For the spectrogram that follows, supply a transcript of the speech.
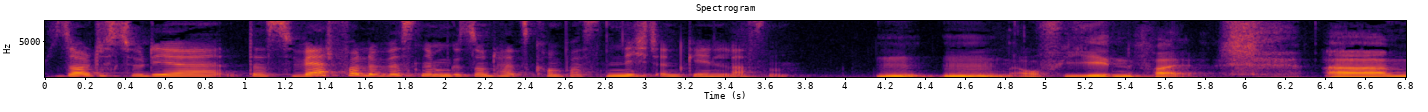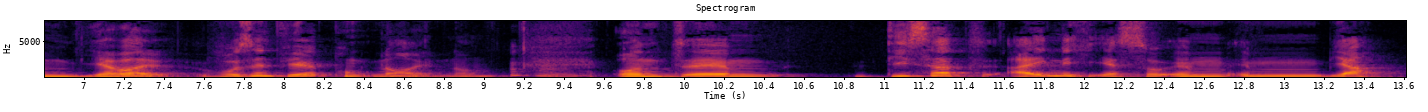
solltest du dir das wertvolle Wissen im Gesundheitskompass nicht entgehen lassen. Mm -mm, auf jeden Fall. Ähm, jawohl, wo sind wir? Punkt 9. Ne? Mhm. Und ähm, dies hat eigentlich erst so im, im ja,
